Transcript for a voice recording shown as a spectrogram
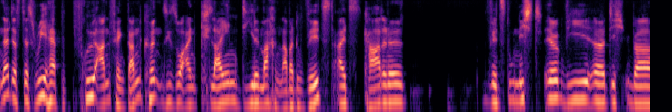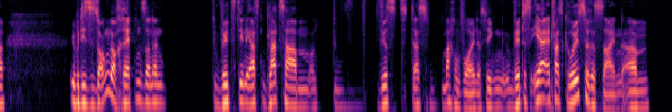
ne, dass das Rehab früh anfängt, dann könnten sie so einen kleinen Deal machen. Aber du willst als Cardinal, willst du nicht irgendwie äh, dich über, über die Saison noch retten, sondern du willst den ersten Platz haben und du wirst das machen wollen. Deswegen wird es eher etwas Größeres sein. Ähm,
